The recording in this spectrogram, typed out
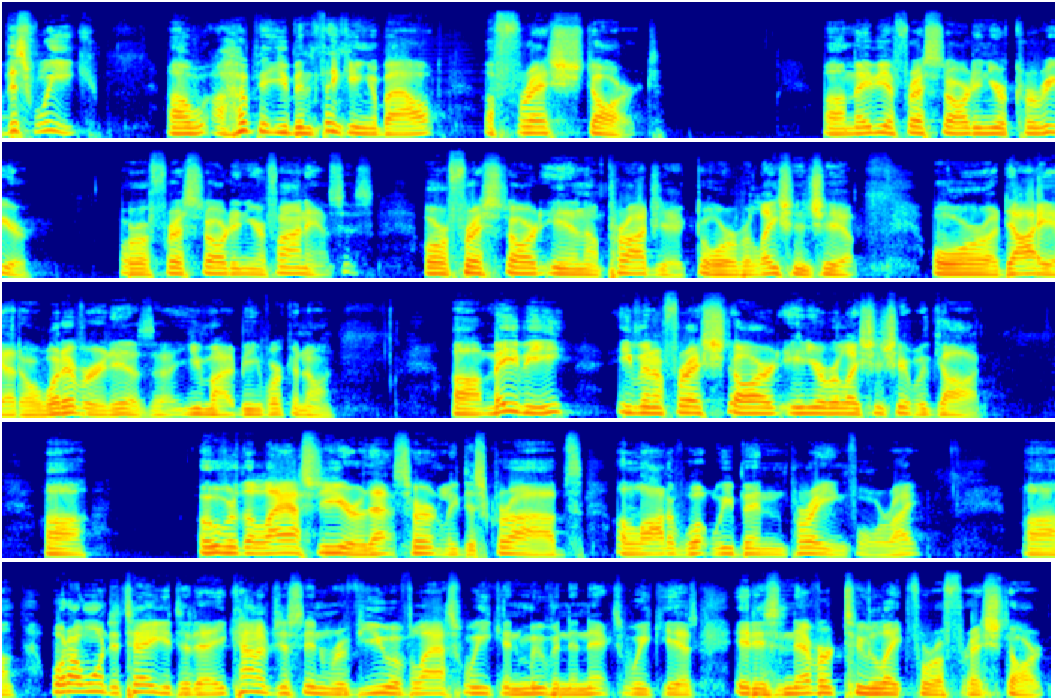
This week, uh, I hope that you've been thinking about a fresh start. Uh, maybe a fresh start in your career, or a fresh start in your finances, or a fresh start in a project, or a relationship, or a diet, or whatever it is that you might be working on. Uh, maybe even a fresh start in your relationship with God. Uh, over the last year, that certainly describes a lot of what we've been praying for, right? Uh, what I want to tell you today, kind of just in review of last week and moving to next week, is it is never too late for a fresh start.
